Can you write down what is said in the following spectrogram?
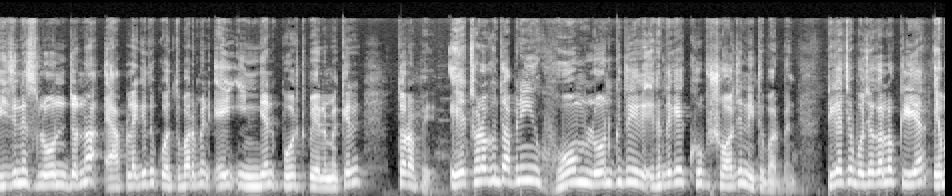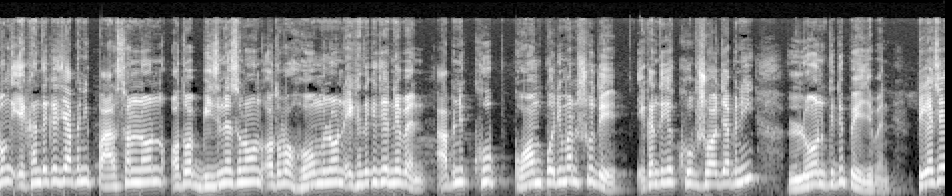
বিজনেস লোন জন্য অ্যাপ্লাই কিন্তু করতে পারবেন এই ইন্ডিয়ান পোস্ট পেমেন্ট ব্যাংকের তরফে। এছাড়াও কিন্তু আপনি হোম লোন কিন্তু এখান থেকে খুব সহজে নিতে পারবেন। ঠিক আছে, বোঝা গেল ক্লিয়ার এবং এখান থেকে যে আপনি পার্সোনাল লোন অথবা বিজনেস লোন অথবা হোম লোন এখান থেকে যে নেবেন, আপনি খুব কম পরিমাণ সুদে এখান থেকে খুব সহজে আপনি লোন কিন্তু পেয়ে যাবেন। ঠিক আছে?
